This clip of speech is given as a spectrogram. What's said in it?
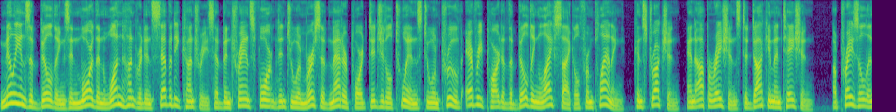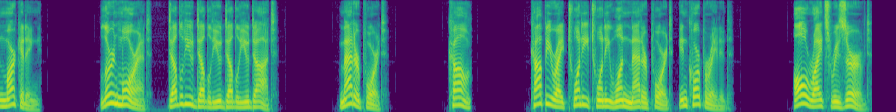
Millions of buildings in more than 170 countries have been transformed into immersive Matterport digital twins to improve every part of the building lifecycle from planning, construction, and operations to documentation, appraisal, and marketing. Learn more at www.matterport.com. Copyright 2021 Matterport, Incorporated. All rights reserved.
